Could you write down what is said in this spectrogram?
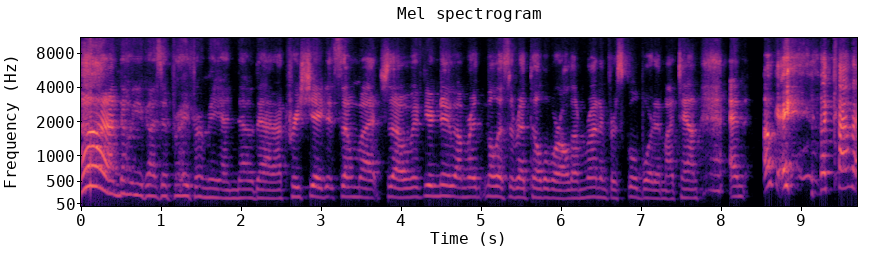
Ah, I know you guys have prayed for me. I know that. I appreciate it so much. So if you're new, I'm Red, Melissa Red Pill the World. I'm running for school board in my town. And okay, I kind of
